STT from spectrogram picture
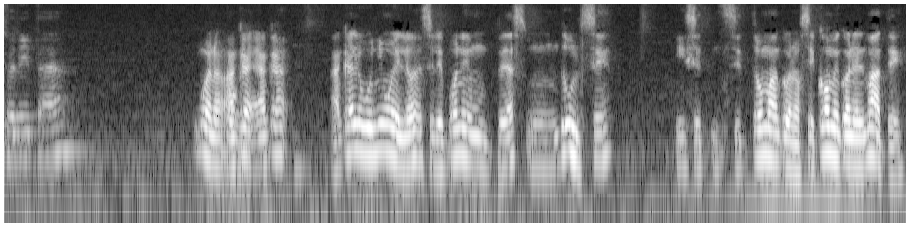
frita. Bueno, acá, acá, acá el buñuelo se le pone un pedazo, un dulce y se, se toma con, o se come con el mate.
